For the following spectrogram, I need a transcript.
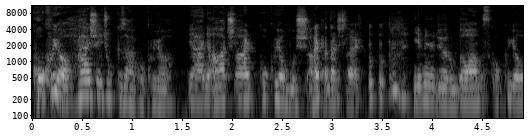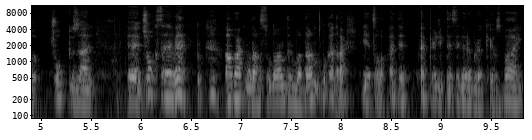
Kokuyor. Her şey çok güzel kokuyor. Yani ağaçlar kokuyormuş arkadaşlar. Yemin ediyorum doğamız kokuyor. Çok güzel. E, çok severim. Abartmadan sulandırmadan bu kadar. Yeto. Hadi hep birlikte sigara bırakıyoruz. Bye.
